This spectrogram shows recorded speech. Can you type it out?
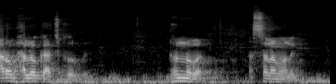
আরও ভালো কাজ করবে। ধন্যবাদ। আসসালামু আলাইকুম।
